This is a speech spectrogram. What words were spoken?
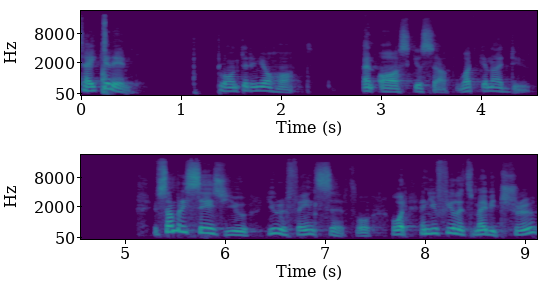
take it in, plant it in your heart, and ask yourself, what can I do? If somebody says you, you're offensive or, or what, and you feel it's maybe true,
